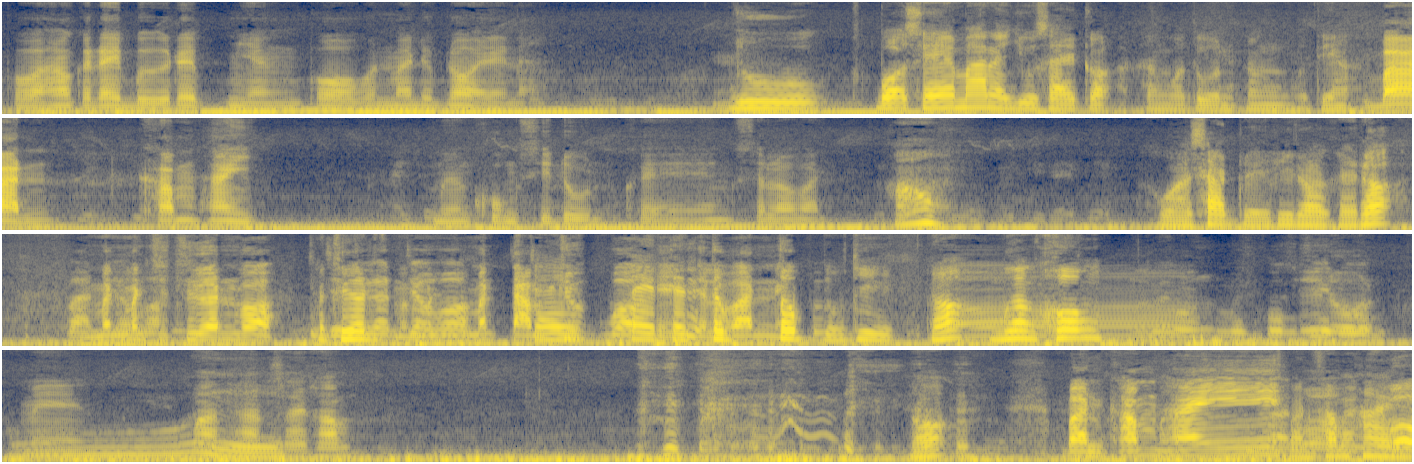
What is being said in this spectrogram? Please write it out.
เพราะว่าเขาก็ได้เบอร์ได้หยังพอเพิ่นมาเรียบร้อยเลยนะอยู่เบาะแสมาน่ะอยู่ไสเกาะทางประตูนทางหัวเตียงบ้านคำให้ เมืองคงสิดูนแข้งสารวัน เอ้าว่าชัดเลยพี่น้องเคยเนาะ มันมันสะเทือนบ่สะเทือน มันเจ้าบ่มันต่ำจึกบ่แต่แข้แต่งสาตุรบวันนี่ตุบอยู่กี่เนาะเมืองคงมันคงที่โดนแม่นบ้านหาดชายคเนาะ บ้านคำให้บ้านคำให้ บ่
